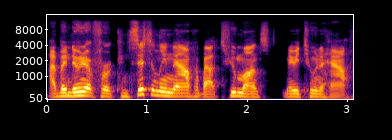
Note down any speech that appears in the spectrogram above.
I've been doing it for consistently now for about two months, maybe two and a half.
